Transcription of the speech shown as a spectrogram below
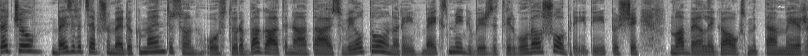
Taču bezrecepšu medikamentus un uztura bagātinātājus vilto un arī veiksmīgi virza tirgu vēl šobrīd. Īpaši labvēlīga augsme tam ir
